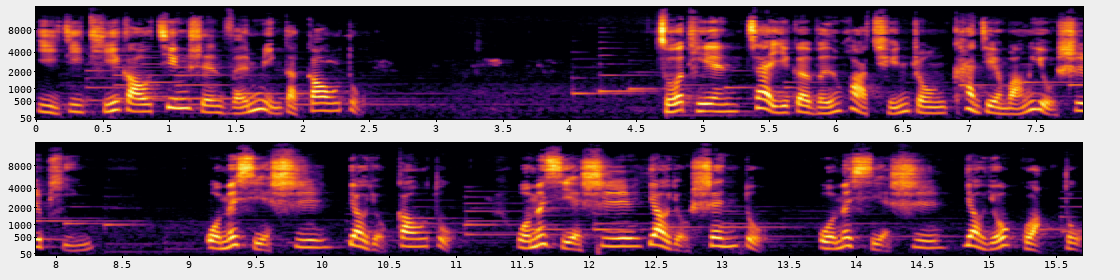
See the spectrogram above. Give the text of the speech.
以及提高精神文明的高度。昨天在一个文化群中看见网友诗评。我们写诗要有高度，我们写诗要有深度，我们写诗要有广度。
